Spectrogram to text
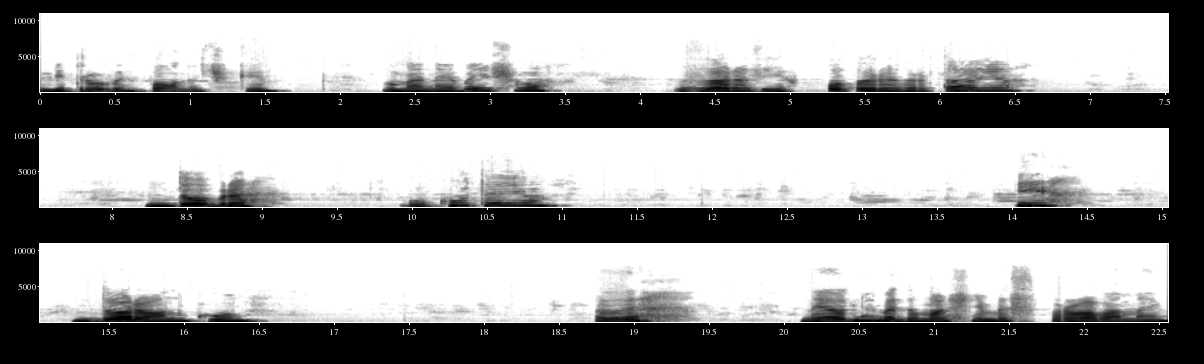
літрових баночки. У мене вийшло. Зараз їх поперевертаю. Добре укутаю і до ранку. Але не одними домашніми справами.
